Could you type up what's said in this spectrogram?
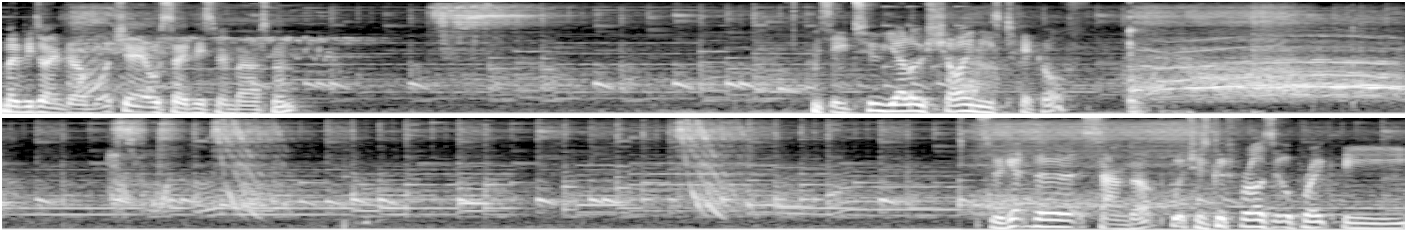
maybe don't go and watch it. It will save me some embarrassment. We see two yellow shinies to kick off. So we get the sand up, which is good for us. It'll break the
